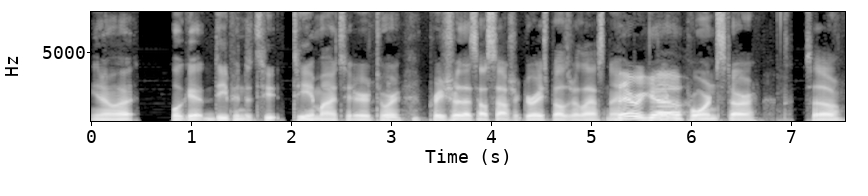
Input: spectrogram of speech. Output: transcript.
You know what? We'll get deep into t- TMI territory. Pretty sure that's how Sasha Grey spells her last name. There we go. Favorite porn star. So,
